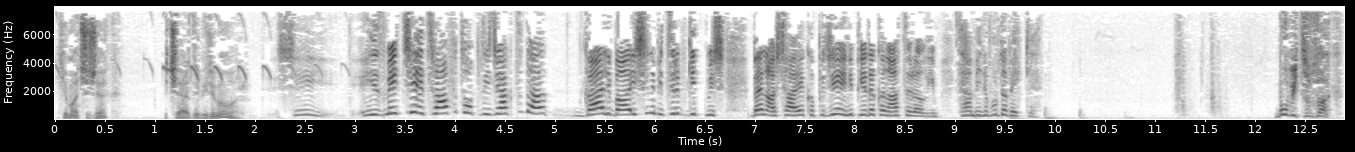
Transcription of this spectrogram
kim açacak? İçeride biri mi var? Şey, hizmetçi etrafı toplayacaktı da... ...galiba işini bitirip gitmiş. Ben aşağıya kapıcıya inip yedek anahtarı alayım. Sen beni burada bekle. Bu bir tuzak.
